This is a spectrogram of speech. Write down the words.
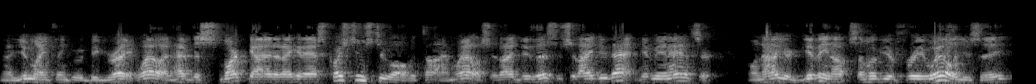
Now, you might think it would be great. Well, I'd have this smart guy that I could ask questions to all the time. Well, should I do this or should I do that? Give me an answer. Well, now you're giving up some of your free will, you see,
